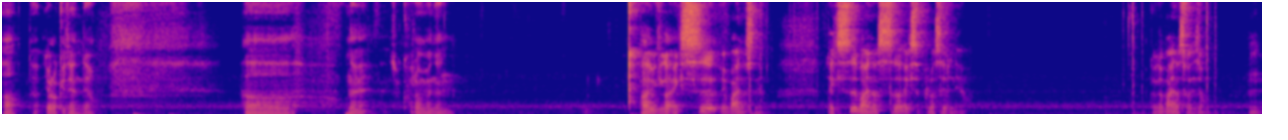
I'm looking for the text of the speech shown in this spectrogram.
아 네, 이렇게 되는데요. 아, 네 자, 그러면은 아 여기가 x 여기 마이너스네요. X 마이너스 x 플러스 1이네요. 여기가 마이너스가 되죠? 음.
